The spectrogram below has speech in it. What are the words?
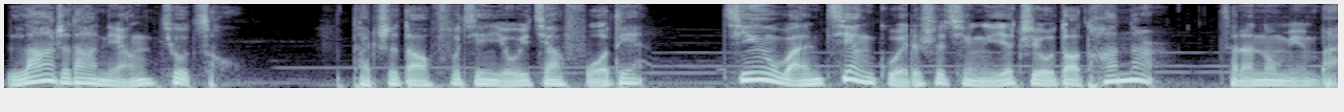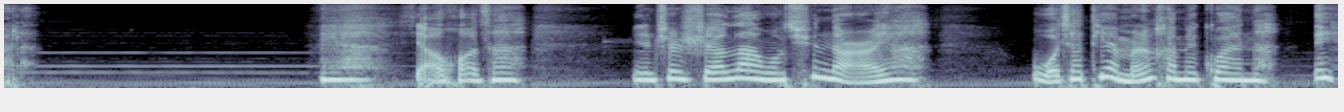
拉着大娘就走。他知道附近有一家佛店，今晚见鬼的事情也只有到他那儿才能弄明白了。哎呀，小伙子，你这是要拉我去哪儿呀？我家店门还没关呢，你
